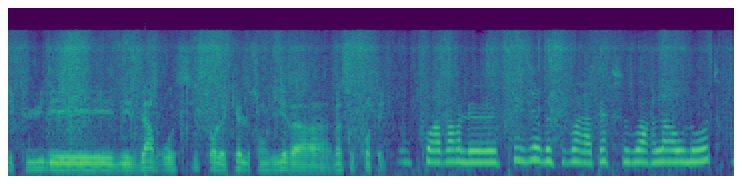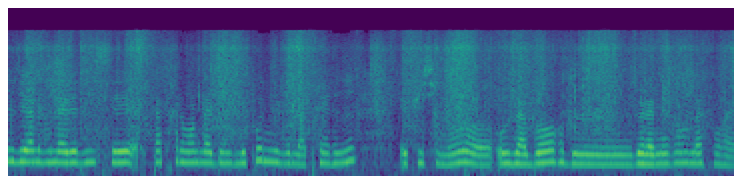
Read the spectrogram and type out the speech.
et puis les, les arbres aussi sur lesquels le sanglier va, va se frotter. Donc, Pour avoir le plaisir de pouvoir apercevoir l'un ou l'autre, l'idéal, vous l'avez dit, c'est pas très loin de l'abbaye de l'Épau au niveau de la prairie, et puis sinon euh, aux abords de, de la maison de la forêt.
